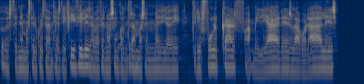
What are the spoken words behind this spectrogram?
Todos tenemos circunstancias difíciles, a veces nos encontramos en medio de trifulcas familiares, laborales,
